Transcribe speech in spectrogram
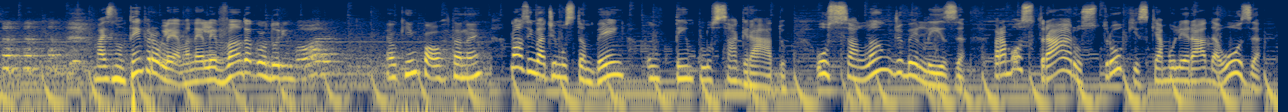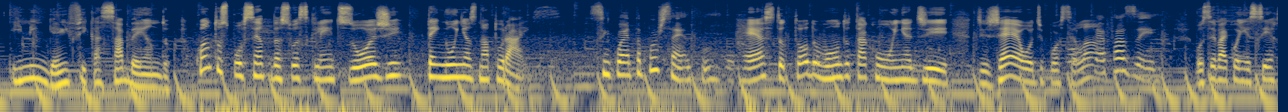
Mas não tem problema, né? Levando a gordura embora é o que importa, né? Nós invadimos também um templo sagrado, o Salão de Beleza, para mostrar os truques que a mulherada usa e ninguém fica sabendo. Quantos por cento das suas clientes hoje têm unhas naturais? 50%. O resto, todo mundo tá com unha de, de gel ou de porcelana? Quer fazer. Você vai conhecer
